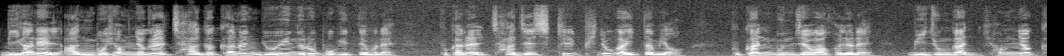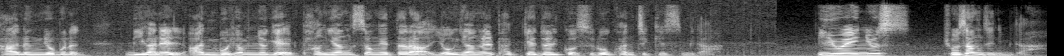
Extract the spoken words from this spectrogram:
미한일 안보 협력을 자극하는 요인으로 보기 때문에 북한을 자제시킬 필요가 있다며 북한 문제와 관련해 미중 간 협력 가능 여부는 미한일 안보 협력의 방향성에 따라 영향을 받게 될 것으로 관측했습니다. BOA 뉴스 조상진입니다.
